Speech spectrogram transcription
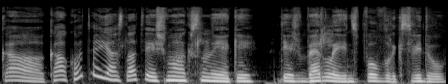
Kā, kā kotējās latviešu mākslinieki tieši Berlīnas publikas vidū?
